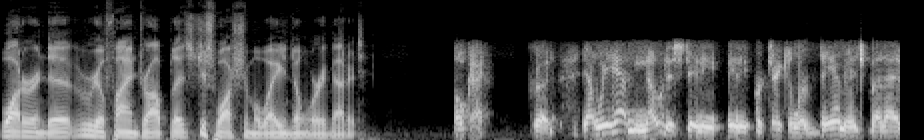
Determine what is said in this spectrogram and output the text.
water into real fine droplets. Just wash them away and don't worry about it. okay. Good. Yeah, we hadn't noticed any any particular damage, but I,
